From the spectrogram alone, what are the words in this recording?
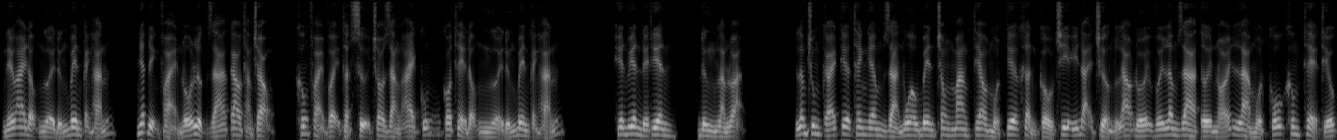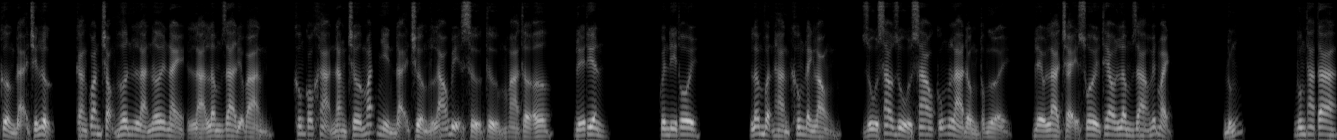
nếu ai động người đứng bên cạnh hắn, nhất định phải nỗ lực giá cao thảm trọng, không phải vậy thật sự cho rằng ai cũng có thể động người đứng bên cạnh hắn. Hiên viên đế thiên, đừng làm loạn. Lâm trung cái tia thanh â m giàn mua bên trong mang theo một tia khẩn cầu chi ý đại trưởng lao đối với lâm gia tới nói là một cỗ không thể thiếu cường đại chiến lực, càng quan trọng hơn là nơi này là lâm gia địa bàn, không có khả năng trơ mắt nhìn đại trưởng lão bị xử tử mà thờ ơ. Đế thiên, quên đi thôi. Lâm vận hàn không đành lòng dù sao dù sao cũng là đồng tộc người, đều là chạy xuôi theo lâm gia huyết mạch. Đúng. Vung tha ta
